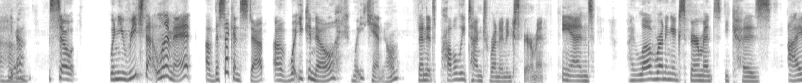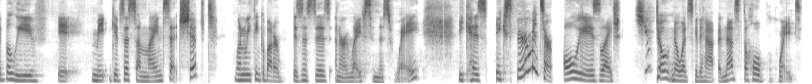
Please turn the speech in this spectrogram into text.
um, yeah. so when you reach that limit of the second step of what you can know, what you can't know, then it's probably time to run an experiment. And I love running experiments because I believe it gives us a mindset shift when we think about our businesses and our lives in this way, because experiments are always like, you don't know what's going to happen. That's the whole point.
